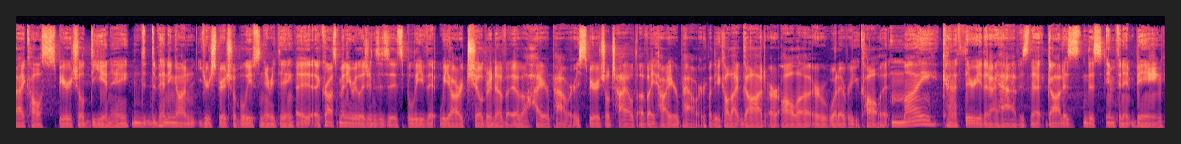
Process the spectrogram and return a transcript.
I call spiritual DNA. D- depending on your spiritual beliefs and everything, uh, across many religions, it's, it's believed that we are children of a, of a higher power, a spiritual child of a higher power, whether you call that God or Allah or whatever you call it. My kind of theory that I have is that God is this infinite being,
